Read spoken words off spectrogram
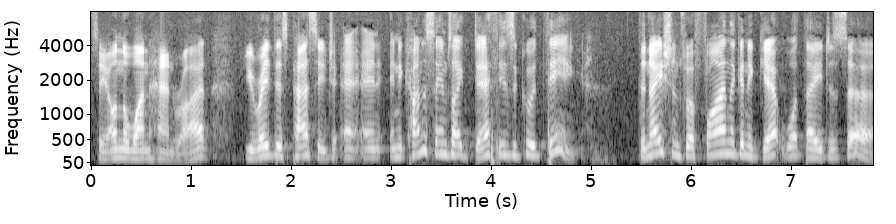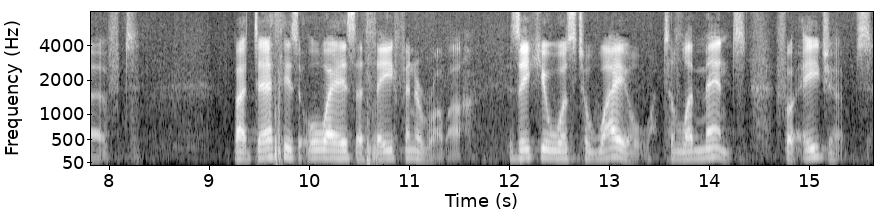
See, on the one hand, right, you read this passage and, and, and it kind of seems like death is a good thing. The nations were finally going to get what they deserved. But death is always a thief and a robber. Ezekiel was to wail, to lament for Egypt.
